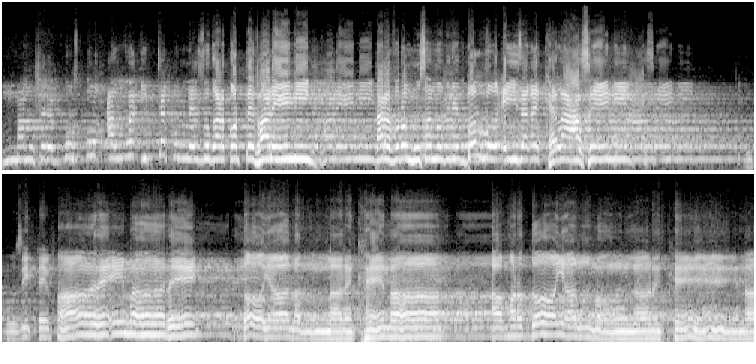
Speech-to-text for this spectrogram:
মানুষের গোস্ত আল্লাহ ইচ্ছা করলে জোগাড় করতে পারেনি। তারপরও মুসা নবীরে বলল এই জায়গায় খেলা আসেনি। বুঝিতে পারে না রে দয়াল আল্লাহর খেলা। আমার দয়াল মৌলার খেলা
